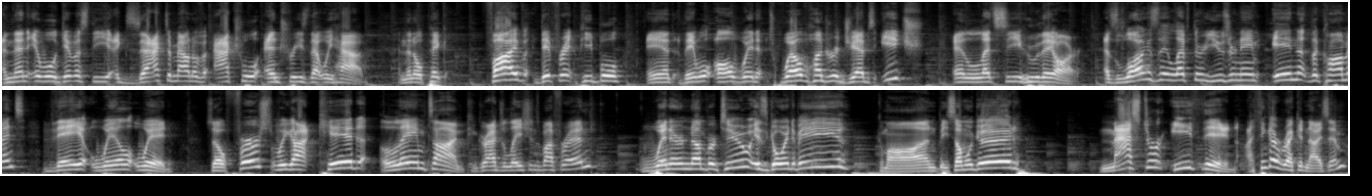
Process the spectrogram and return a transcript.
and then it will give us the exact amount of actual entries that we have. And then it'll pick five different people, and they will all win 1,200 gems each, and let's see who they are. As long as they left their username in the comments, they will win. So first, we got Kid Lame Time. Congratulations, my friend. Winner number two is going to be... Come on, be someone good. Master Ethan. I think I recognize him.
